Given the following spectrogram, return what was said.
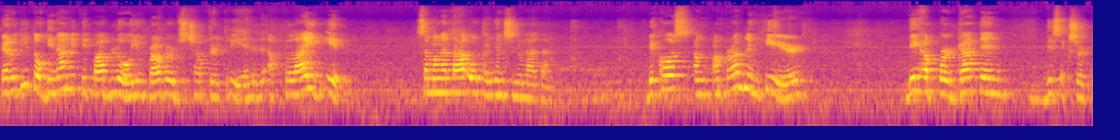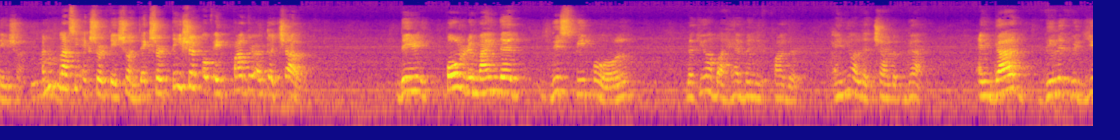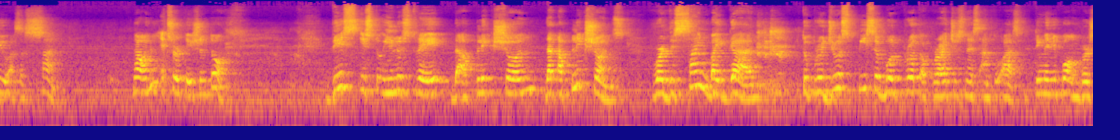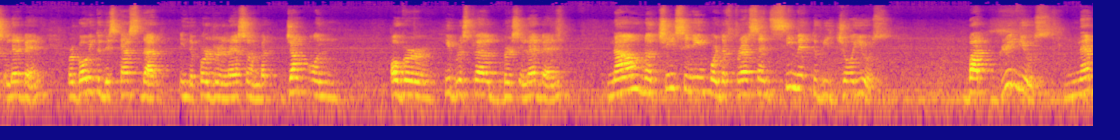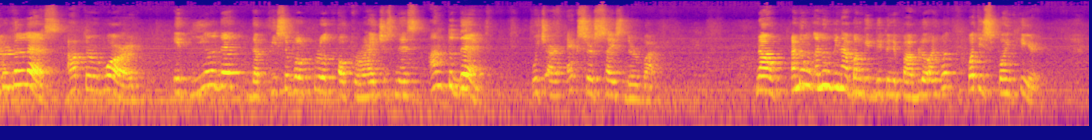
Pero dito, ginamit ni Pablo yung Proverbs chapter 3 and then applied it sa mga taong kanyang sinulatan. Because ang, ang problem here, they have forgotten this exhortation. Anong klaseng exhortation? The exhortation of a father unto a child. They, Paul reminded these people that you have a heavenly father and you are the child of God. And God dealeth with you as a son. Now, anong exhortation to? This is to illustrate the affliction, that afflictions were designed by God to produce peaceable fruit of righteousness unto us. Tingnan niyo po ang verse 11. We're going to discuss that in the further lesson, but jump on over Hebrews 12 verse 11. Now no chastening for the present seemeth to be joyous, but grievous. Nevertheless, afterward, it yielded the peaceable fruit of righteousness unto them which are exercised thereby. Now, anong anong binabanggit dito ni Pablo and what what is point here?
